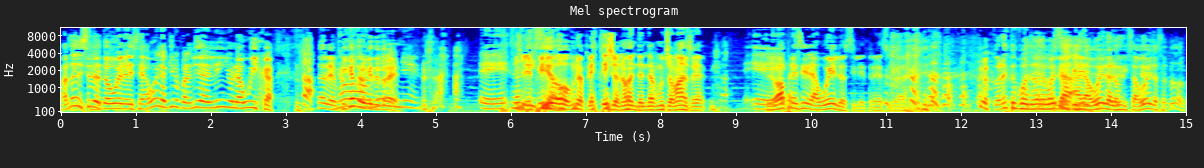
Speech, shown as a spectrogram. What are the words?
Andá a decirle a tu abuela, dice, abuela, quiero para el día del niño una Ouija. Dale, No, fíjate lo que te trae. Eh, Si le pido una PlayStation no va a entender mucho más, eh. Eh, Pero va a aparecer el abuelo si le traes una. Con esto puedo traer de vuelta al abuelo, a los bisabuelos, a todos.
